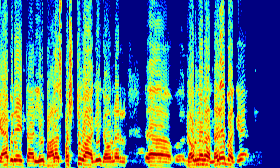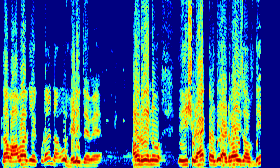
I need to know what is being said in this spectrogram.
ಕ್ಯಾಬಿನೆಟ್ ಅಲ್ಲಿ ಬಹಳ ಸ್ಪಷ್ಟವಾಗಿ ಗವರ್ನರ್ ಗವರ್ನರ್ ನಡೆ ಬಗ್ಗೆ ನಾವು ಆವಾಗ್ಲೇ ಕೂಡ ನಾವು ಹೇಳಿದ್ದೇವೆ. ಅವ್ರು ಏನು ಈ should act on the advice of the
